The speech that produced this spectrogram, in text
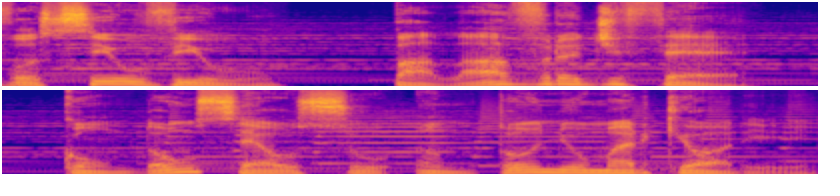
Você ouviu Palavra de Fé com Dom Celso Antônio Marchiori.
